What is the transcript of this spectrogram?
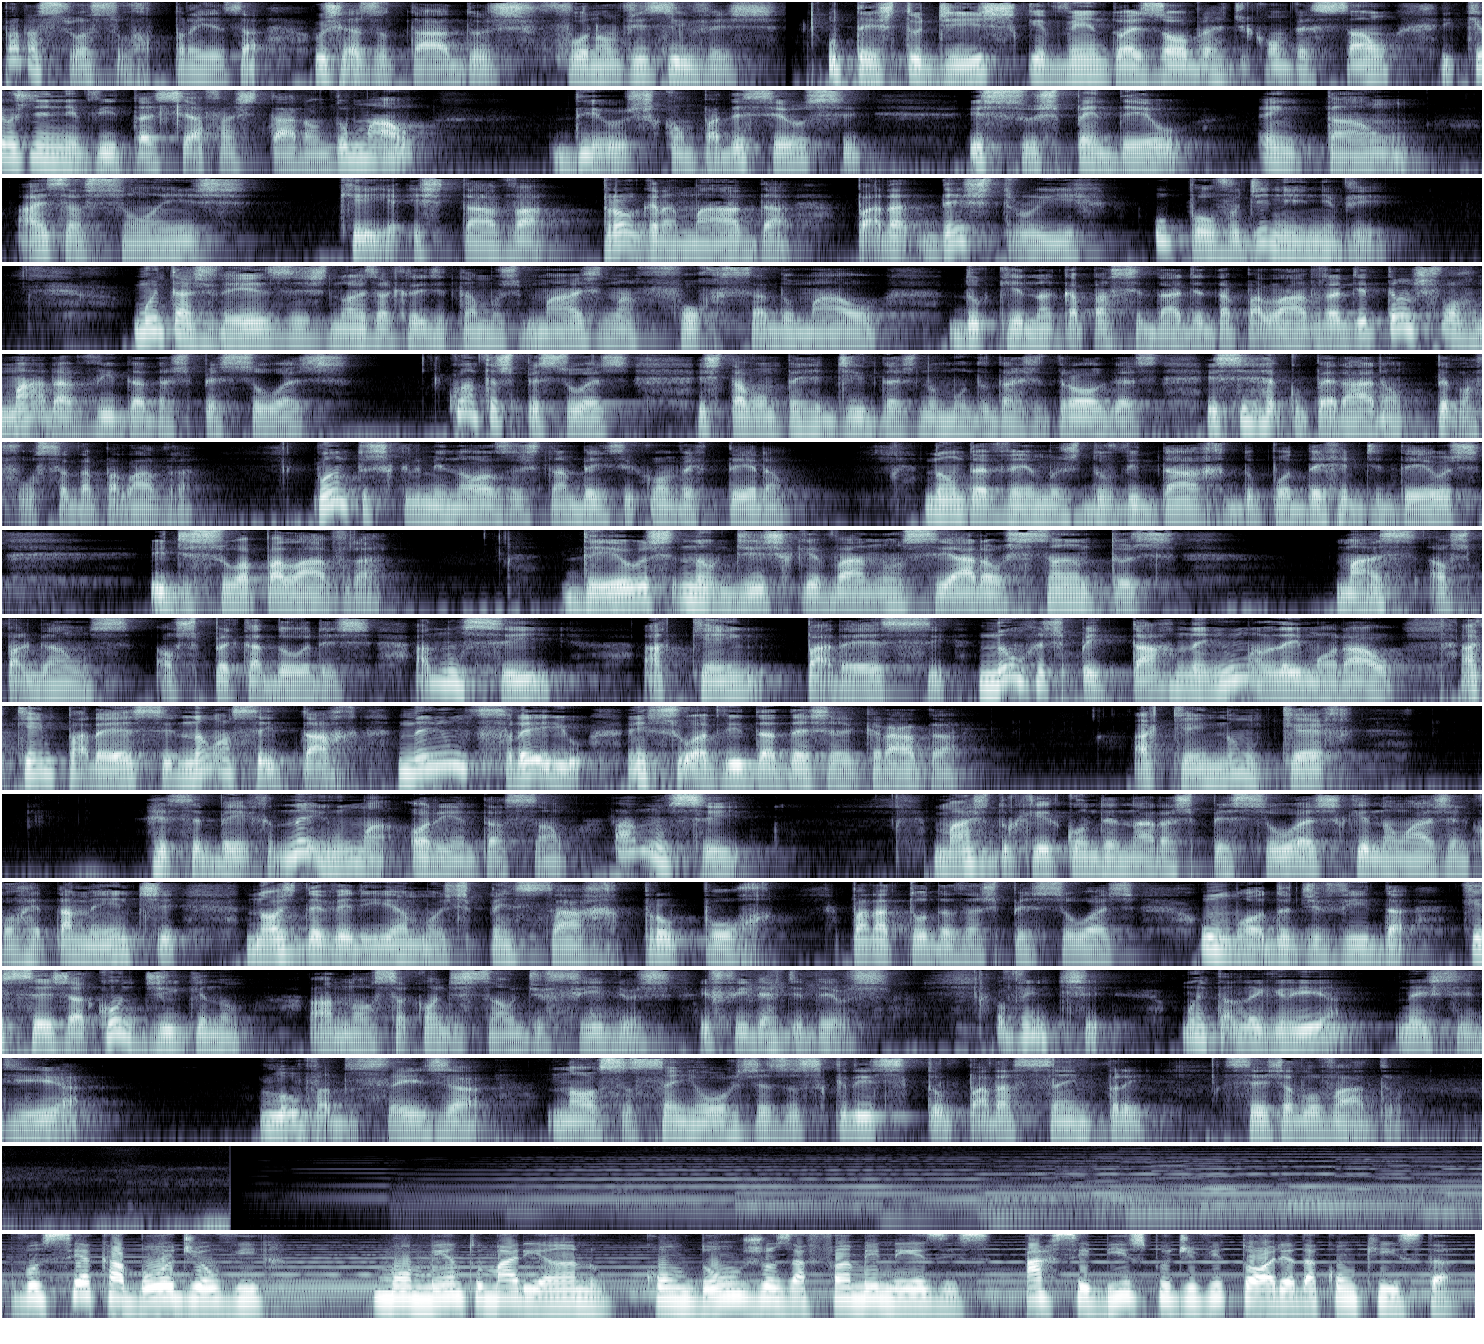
Para sua surpresa, os resultados foram visíveis. O texto diz que, vendo as obras de conversão e que os ninivitas se afastaram do mal, Deus compadeceu-se e suspendeu então as ações que estava programada para destruir o povo de Nínive. Muitas vezes nós acreditamos mais na força do mal do que na capacidade da palavra de transformar a vida das pessoas. Quantas pessoas estavam perdidas no mundo das drogas e se recuperaram pela força da palavra? Quantos criminosos também se converteram? Não devemos duvidar do poder de Deus e de Sua palavra. Deus não diz que vai anunciar aos santos mas aos pagãos, aos pecadores. Anuncie a quem parece não respeitar nenhuma lei moral, a quem parece não aceitar nenhum freio em sua vida desregrada, a quem não quer receber nenhuma orientação. Anuncie. Mais do que condenar as pessoas que não agem corretamente, nós deveríamos pensar, propor para todas as pessoas um modo de vida que seja condigno à nossa condição de filhos e filhas de Deus. Ouvinte, muita alegria neste dia. Louvado seja nosso Senhor Jesus Cristo, para sempre seja louvado. Você acabou de ouvir Momento Mariano, com Dom Josafá Menezes, arcebispo de Vitória da Conquista.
